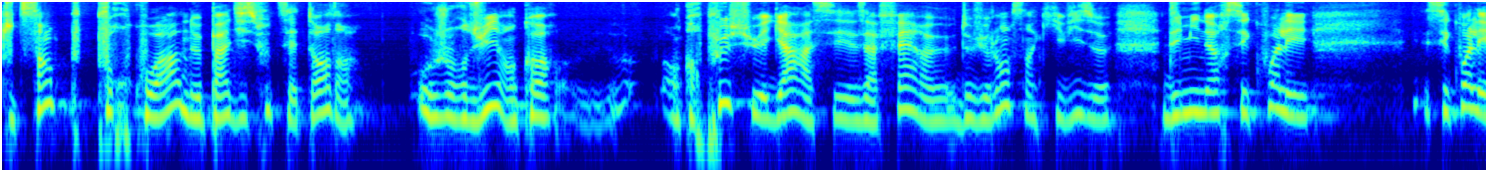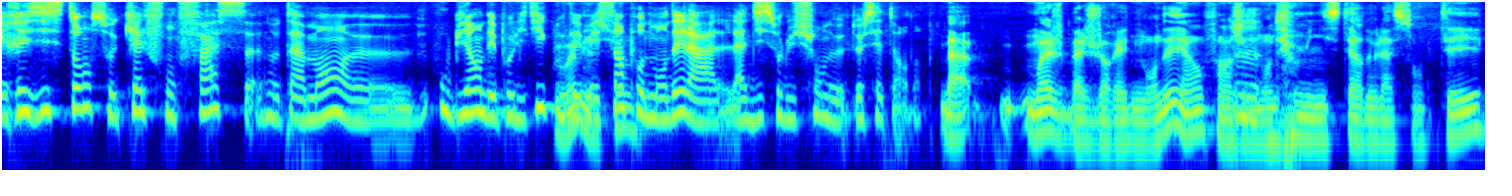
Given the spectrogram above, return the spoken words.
toute simple, pourquoi ne pas dissoudre cet ordre aujourd'hui encore encore plus eu égard à ces affaires euh, de violence hein, qui visent des mineurs? C'est quoi les c'est quoi les résistances auxquelles font face, notamment, ou bien des politiques ou des médecins, pour demander la, dissolution de, cet ordre? Bah, Moi, je, bah, je leur ai demandé. Hein. Enfin, j'ai mm. demandé au ministère de la Santé.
